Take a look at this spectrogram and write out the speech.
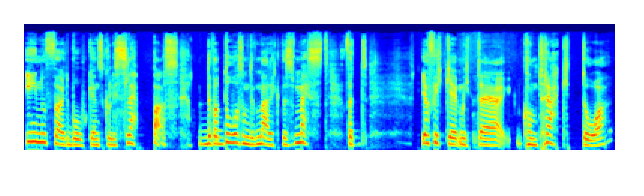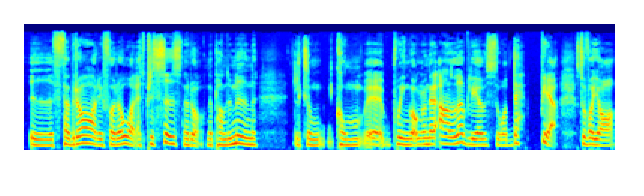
inför att boken skulle släppas, det var då som det märktes mest. För att jag fick eh, mitt eh, kontrakt då i februari förra året, precis när, då, när pandemin liksom kom eh, på ingång och när alla blev så deppiga så var jag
